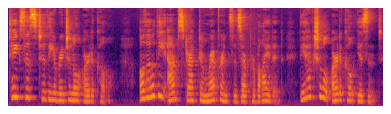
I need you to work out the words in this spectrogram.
takes us to the original article. Although the abstract and references are provided, the actual article isn't.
